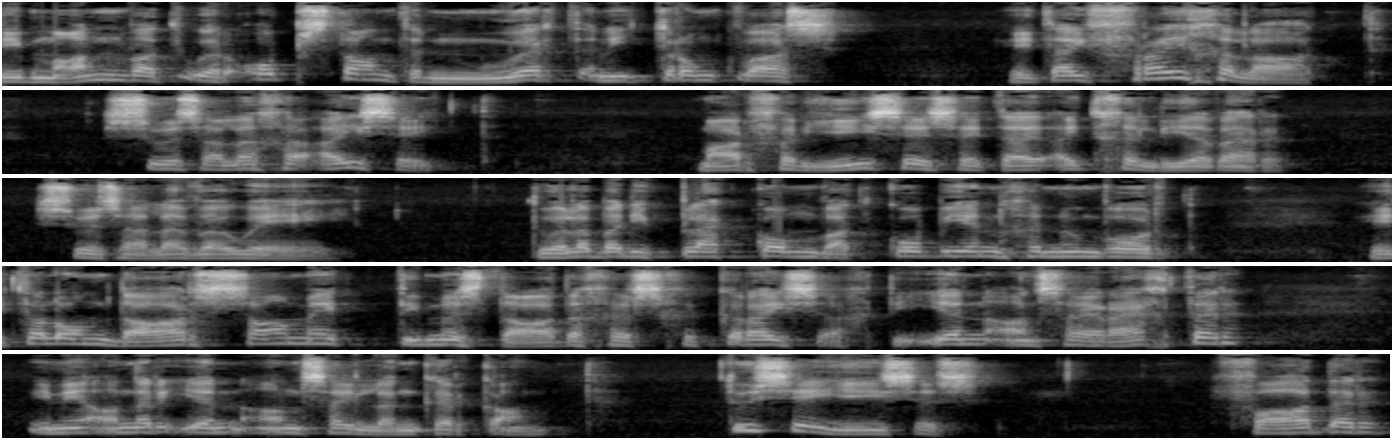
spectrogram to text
Die man wat oor opstand en moord in die tronk was, het hy vrygelaat soos hulle geëis het. Maar vir Jesus het hy uitgelewer soos hulle wou hê. Toe hulle by die plek kom wat Kobbeen genoem word, het hulle hom daar saam met die misdadigers gekruisig, die een aan sy regter en die ander een aan sy linkerkant. Toe sê Jesus: Vader,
